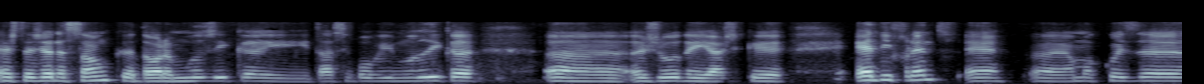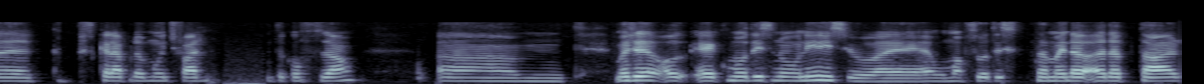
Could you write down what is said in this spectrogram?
esta geração que adora música e está sempre a ouvir música, uh, ajuda e acho que é diferente, é, é uma coisa que se calhar para muitos faz muita confusão. Um, mas é, é, como eu disse no início, é uma pessoa tem que também adaptar,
